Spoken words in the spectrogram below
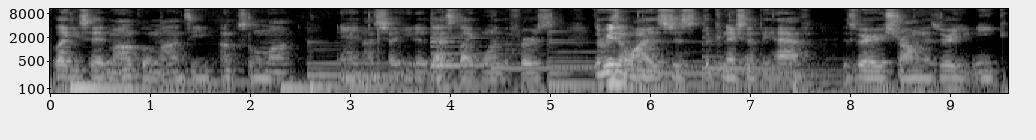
like you said, my uncle and my auntie, Uncle Suleiman and Auntie Shahida, that's like one of the first. The reason why is just the connection that they have is very strong, it's very unique,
